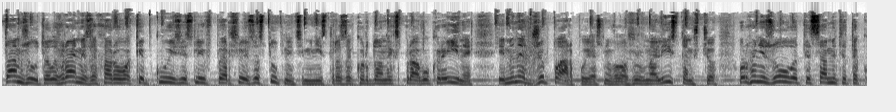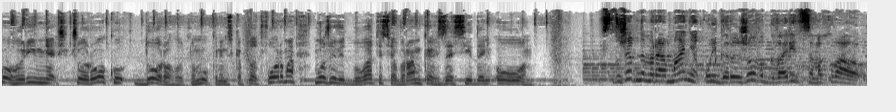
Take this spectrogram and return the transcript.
Там же у телеграмі Захарова кипкує зі слів першої заступниці міністра закордонних справ України. І мене Джепар пояснювала журналістам, що організовувати саміти такого рівня щороку дорого. Тому кримська платформа може відбуватися в рамках засідань ООН. В служебном романе Ольга Рыжова говорит Самохвалову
